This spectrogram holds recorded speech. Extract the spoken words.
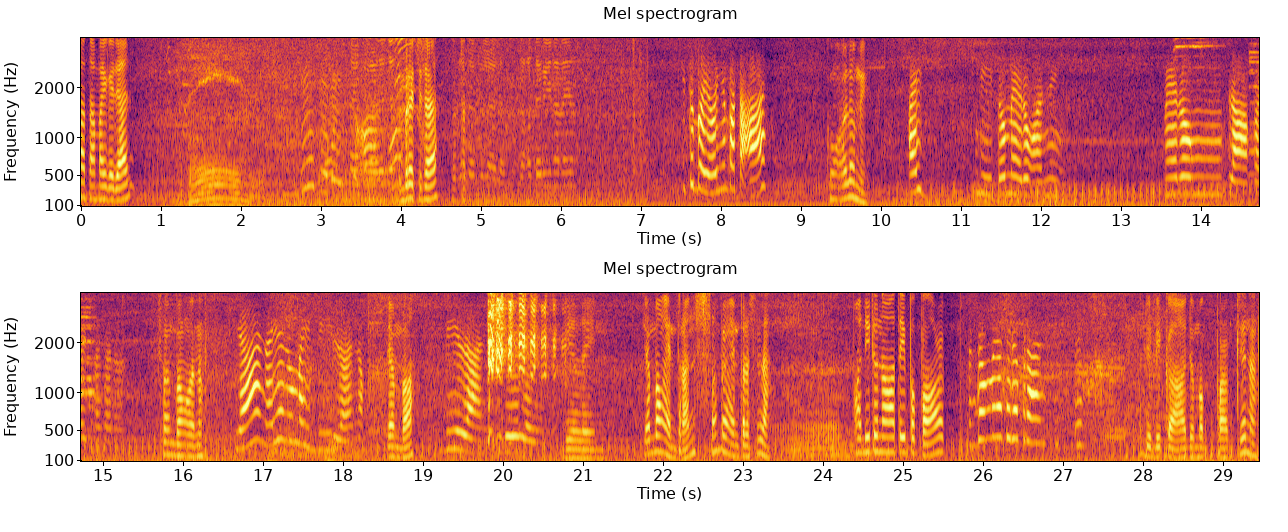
Ah, tamay ka dyan? Hindi, diretso. Oh. Siya? Nakatarina na yun. Ito ba yun? Yung pataas? Kung alam eh. Ay, dito merong ano eh. Merong placard na gano'n. Saan bang ano? Yan, ayan yung may bilan. Diyan ba? Bilan, billing. Bill Lane. Diyan bang entrance? Saan ba yung entrance nila? Ah, dito na ata ipapark. Tandaan mo na sila Francis eh. Delikado mag-park dyan ah.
